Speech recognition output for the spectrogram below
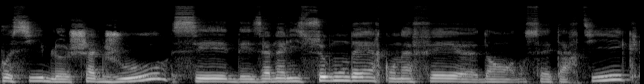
possible chaque jour. C'est des analyses secondaires qu'on a fait euh, dans cet article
